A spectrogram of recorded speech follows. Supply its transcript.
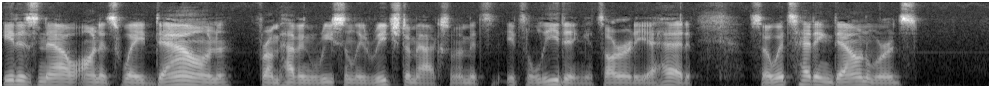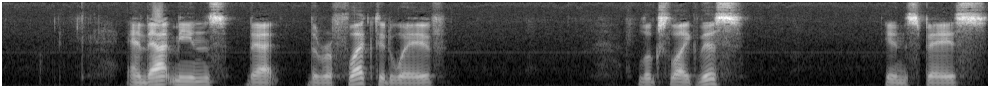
it is now on its way down from having recently reached a maximum. It's it's leading, it's already ahead. So it's heading downwards. And that means that the reflected wave looks like this in space.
